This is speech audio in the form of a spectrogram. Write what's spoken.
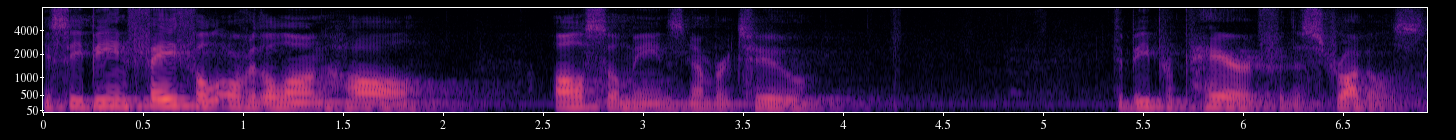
You see, being faithful over the long haul also means, number two, to be prepared for the struggles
